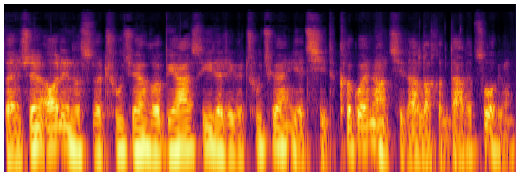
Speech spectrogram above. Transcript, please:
本身 Ordinals 的出圈和 BRC 的这个出圈也起客观上起到了很大的作用。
